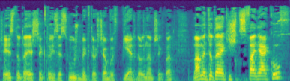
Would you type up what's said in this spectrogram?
Czy jest tutaj jeszcze ktoś ze służby, kto chciałby wpierdol na przykład? Mamy tutaj jakichś cwaniaków?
